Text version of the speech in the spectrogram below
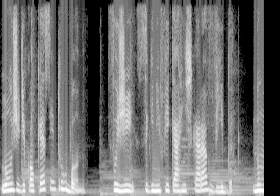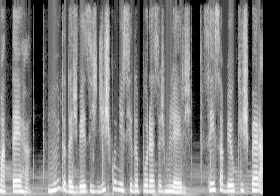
longe de qualquer centro urbano. Fugir significa arriscar a vida, numa terra muitas das vezes desconhecida por essas mulheres, sem saber o que esperar.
